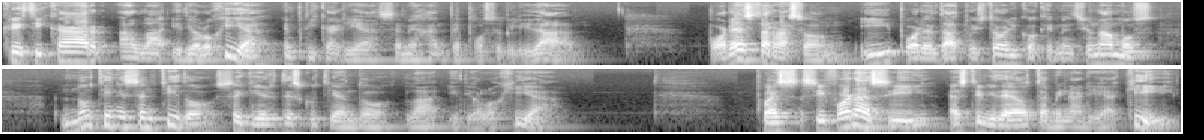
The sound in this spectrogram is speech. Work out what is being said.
Criticar a la ideología implicaría semejante posibilidad. Por esta razón, y por el dato histórico que mencionamos, no tiene sentido seguir discutiendo la ideología. Pues si fuera así, este video terminaría aquí,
